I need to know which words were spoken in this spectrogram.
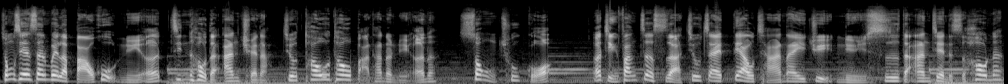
钟先生为了保护女儿今后的安全啊，就偷偷把他的女儿呢送出国。而警方这时啊就在调查那一具女尸的案件的时候呢，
